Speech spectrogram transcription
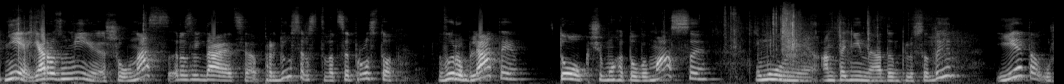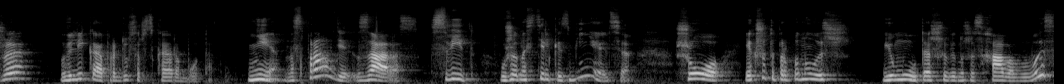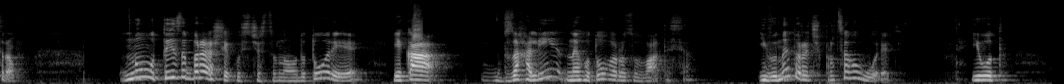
Ні, я розумію, що у нас розглядається продюсерство це просто виробляти то, к чому готові маси, умовні Антоніни 1 плюс 1, і це вже велика продюсерська робота. Ні, насправді зараз світ уже настільки змінюється, що якщо ти пропонуєш йому те, що він уже схавав і висрав, ну ти забереш якусь частину аудиторії, яка взагалі не готова розвиватися. І вони, до речі, про це говорять. І от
